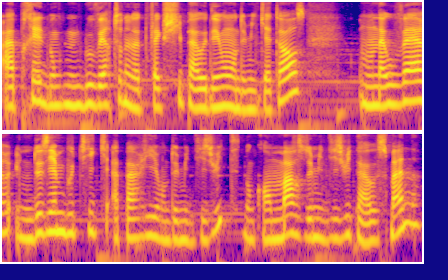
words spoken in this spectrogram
après l'ouverture de notre flagship à Odéon en 2014, on a ouvert une deuxième boutique à Paris en 2018, donc en mars 2018 à Haussmann,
